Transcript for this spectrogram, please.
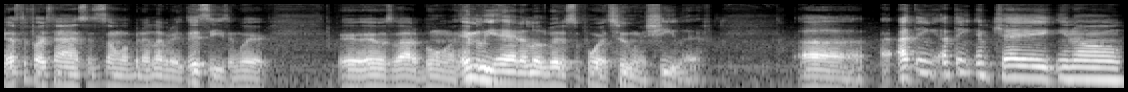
That's the first time since someone been eliminated this season where there was a lot of booing. Emily had a little bit of support too when she left. Uh, I think I think MK, you know,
